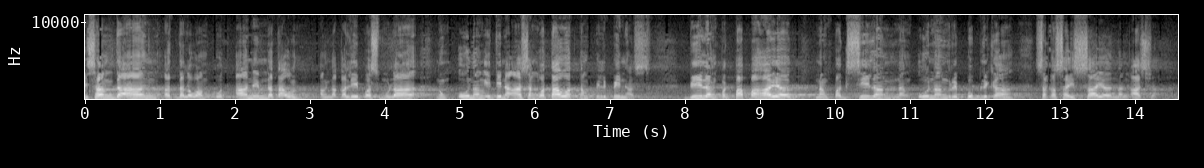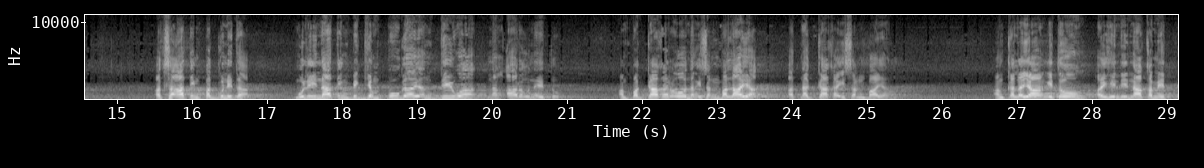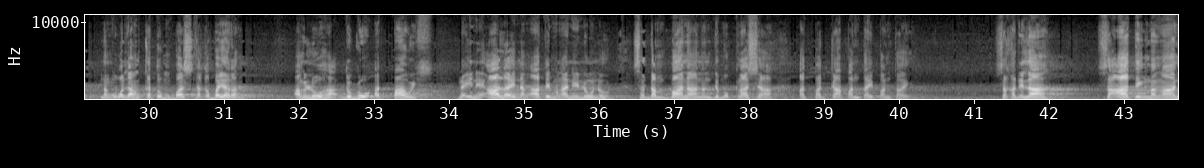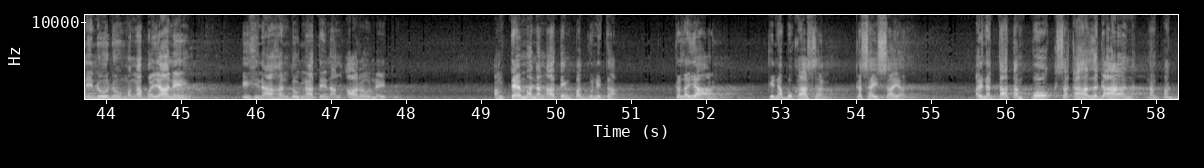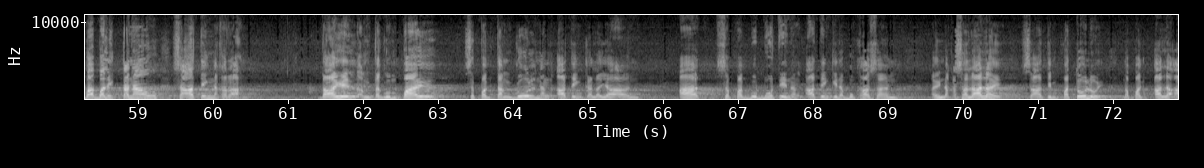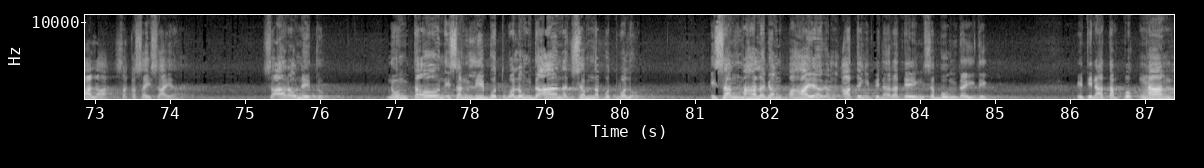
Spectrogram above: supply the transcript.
Isang daan at dalawamput anim na taon ang nakalipas mula nung unang itinaas ang watawat ng Pilipinas bilang pagpapahayag ng pagsilang ng unang republika sa kasaysayan ng Asya. At sa ating paggunita, muli nating bigyang pugay ang diwa ng araw na ito, ang pagkakaroon ng isang malaya at nagkakaisang bayan. Ang kalayaang ito ay hindi nakamit ng walang katumbas na kabayaran. Ang luha, dugo at pawis na inialay ng ating mga ninuno sa dambana ng demokrasya at pagkapantay-pantay. Sa kanila, sa ating mga ninuno, mga bayani, ihinahandog natin ang araw na ito. Ang tema ng ating paggunita, kalayaan, kinabukasan, kasaysayan ay nagtatampok sa kahalagahan ng pagbabalik tanaw sa ating nakaraan. Dahil ang tagumpay sa pagtanggol ng ating kalayaan at sa pagbubuti ng ating kinabukasan ay nakasalalay sa ating patuloy na pag-alaala sa kasaysayan. Sa araw na ito, noong taon isang libot walong daan at siyam naput walo, isang mahalagang pahayag ang ating ipinarating sa buong daigdig. Itinatampok ngang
